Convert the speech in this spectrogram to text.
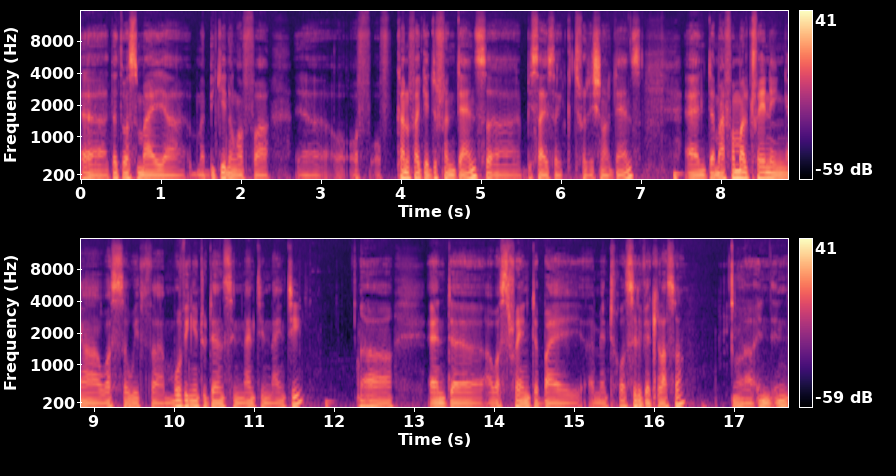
uh, that was my uh, my beginning of, uh, uh, of, of kind of like a different dance uh, besides like traditional dance, and my formal training was with moving into dance in 1990, and I was trained by a mentor Sylvia Glasser in, in,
